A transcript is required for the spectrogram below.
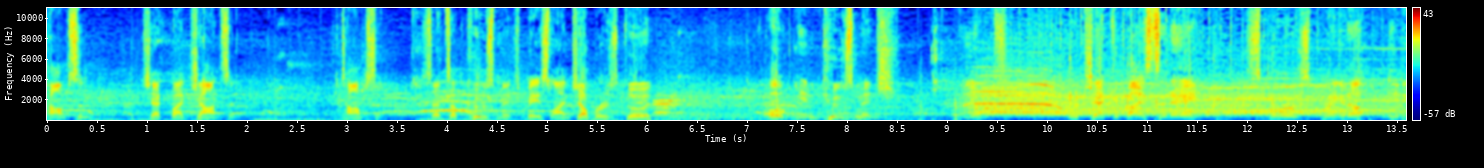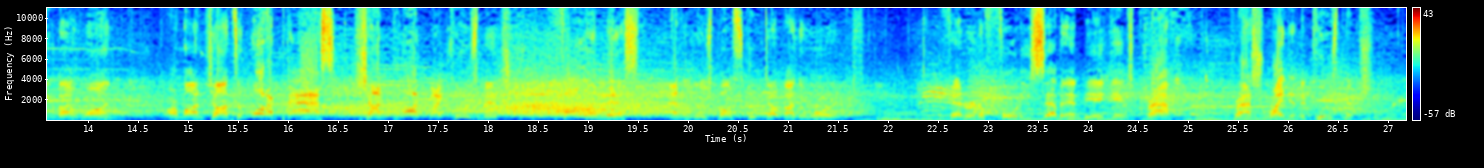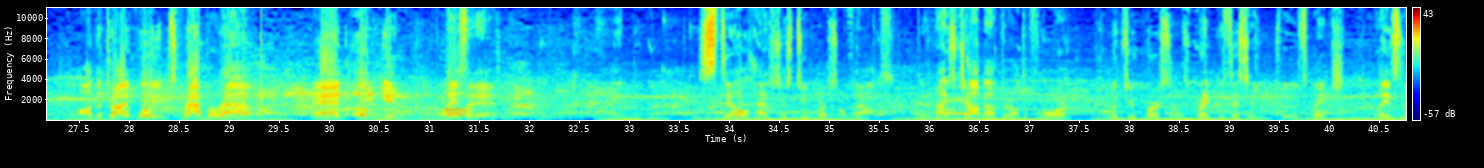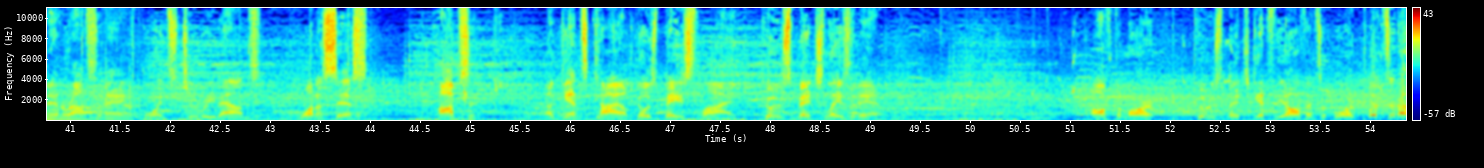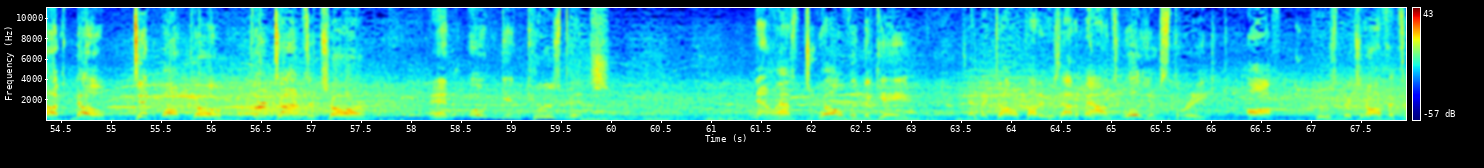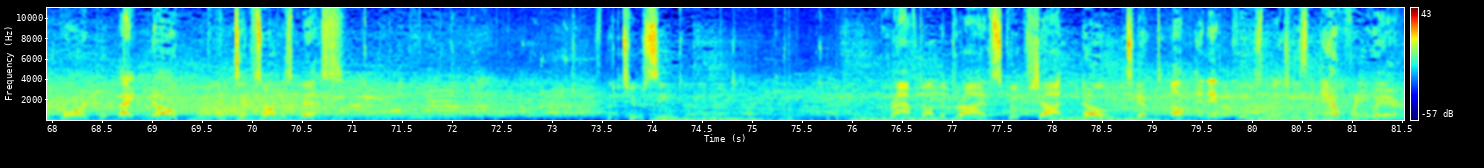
Thompson, checked by Johnson. Thompson sets up Kuzmic. Baseline jumper is good. Ognjen Kuzmic. Williams rejected by Sine. Spurs bring it up, leading by one. Armand Johnson, what a pass! Shot blocked by Kuzmic. Follow miss. And the loose ball scooped up by the Warriors. Veteran of 47 NBA games, Craft crashed right into Kuzmic. On the drive, Williams wrap around, and Ognjen lays it in. And still has just two personal fouls. Did a nice job out there on the floor with two personals. Great position. Kuzmic lays it in around Sine. Points, two rebounds, one assist. Hobson against Kyle, goes baseline. Kuzmic lays it in. Off the mark. Kuzmic gets the offensive board, puts it up. No, tip won't go. Third time's a charm. And Ognjen Kuzmic now has 12 in the game. Ken McDonald thought he was out of bounds. Williams three, off. Kuzmic an offensive board, put back no, and tips home his miss. The two seed. Craft on the drive, scoop shot, no. Tipped up and in Kuzmic. He's everywhere.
